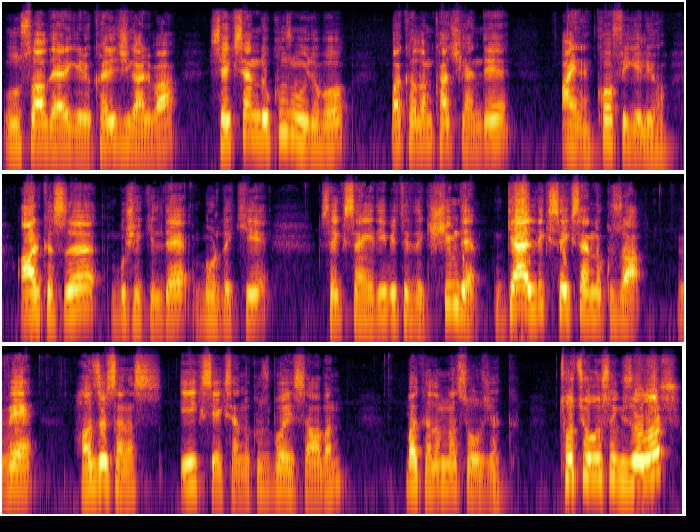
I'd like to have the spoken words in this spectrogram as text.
Ulusal değer geliyor. Kaleci galiba. 89 muydu bu? Bakalım kaç yendi? Aynen. Kofi geliyor. Arkası bu şekilde buradaki 87'yi bitirdik. Şimdi geldik 89'a ve hazırsanız ilk 89 bu hesabın bakalım nasıl olacak. Totti olursa güzel olur.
